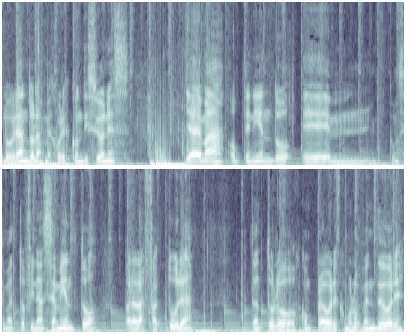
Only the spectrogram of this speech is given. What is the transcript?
logrando las mejores condiciones y además obteniendo, eh, ¿cómo se llama esto? Financiamiento para las facturas, tanto los compradores como los vendedores,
